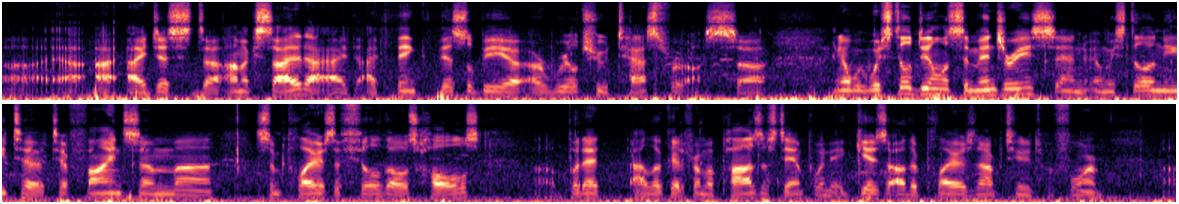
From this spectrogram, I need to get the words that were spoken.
uh, I, I, just uh, I'm excited. I, I think this will be a, a, real true test for us. you know, we're still dealing with some injuries, and, and we still need to, to find some some players to fill those holes. But at, I look at it from a positive standpoint. It gives other players an opportunity to perform. Uh,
